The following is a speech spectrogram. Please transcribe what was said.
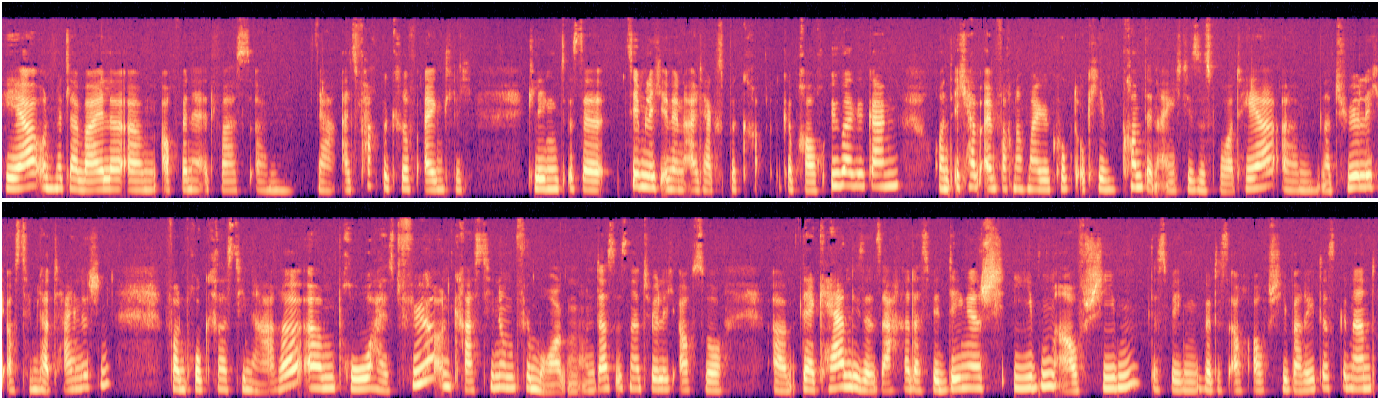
her und mittlerweile, ähm, auch wenn er etwas ähm, ja, als Fachbegriff eigentlich klingt, ist er ziemlich in den Alltagsgebrauch übergegangen. Und ich habe einfach nochmal geguckt, okay, wie kommt denn eigentlich dieses Wort her? Ähm, natürlich aus dem Lateinischen von prokrastinare. Ähm, pro heißt für und crastinum für morgen. Und das ist natürlich auch so ähm, der Kern dieser Sache, dass wir Dinge schieben, aufschieben. Deswegen wird es auch Aufschieberitis genannt.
